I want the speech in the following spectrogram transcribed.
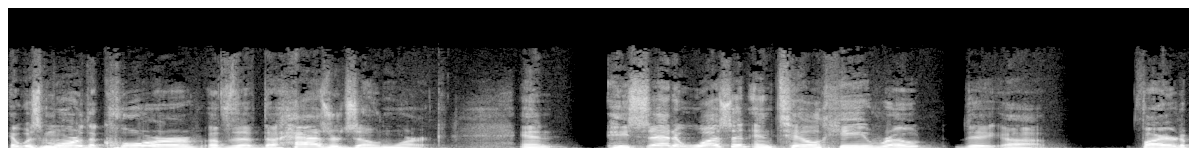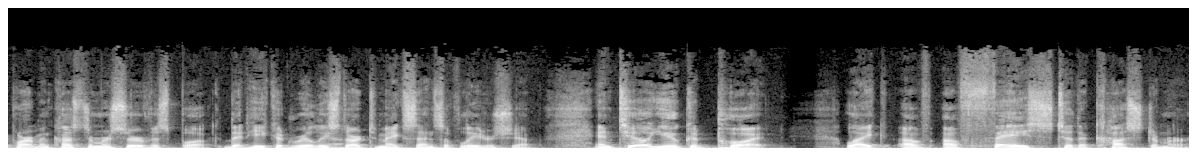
it was more the core of the, the hazard zone work. And he said it wasn't until he wrote the uh, fire department customer service book that he could really start to make sense of leadership. Until you could put like a, a face to the customer.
